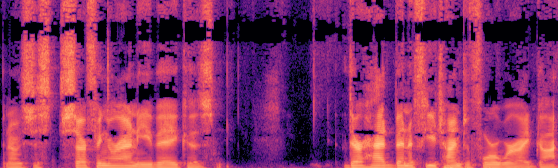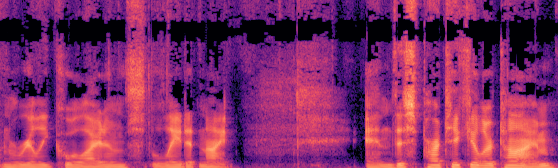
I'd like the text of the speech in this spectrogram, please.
and I was just surfing around eBay because there had been a few times before where I'd gotten really cool items late at night. And this particular time,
